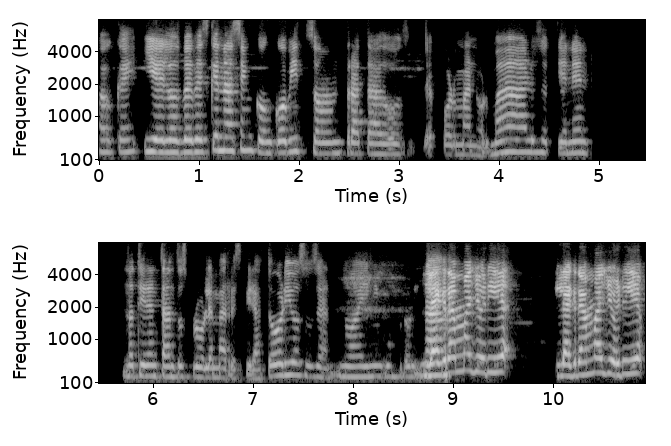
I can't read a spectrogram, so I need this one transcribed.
Ok, y los bebés que nacen con COVID son tratados de forma normal, o sea, tienen, no tienen tantos problemas respiratorios, o sea, no hay ningún problema. La gran mayoría, la gran mayoría,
